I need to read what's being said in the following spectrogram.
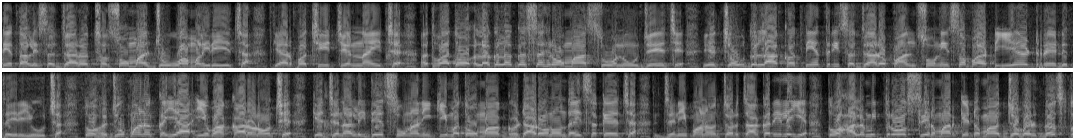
તેતાલીસ હજાર છસોમાં જોવા મળી રહી છે. ત્યાર પછી ચેન્નાઈ છે, અથવા તો અલગ અલગ શહેરોમાં સોનું જે છે, એ ચૌદ લાખ તેત્રીસ હજાર પાંચસોની સપાટીએ ટ્રેડ થઈ રહ્યું છે. તો હજુ પણ કયા એવા કારણો છે કે જેના લીધે સોનાની કિંમતોમાં ઘટાડો નોંધાઈ શકે છે? જેની પણ ચર્ચા કરી લઈએ. તો હાલ મિત્રો, શેર માર્કેટમાં જબરદસ્ત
